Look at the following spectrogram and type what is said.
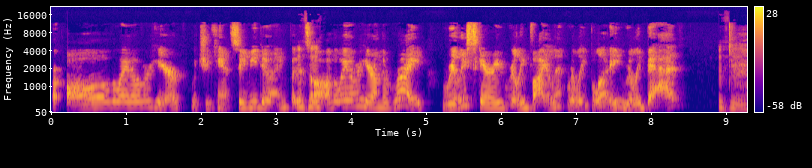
or all the way over here, which you can't see me doing, but it's mm-hmm. all the way over here on the right, really scary, really violent, really bloody, really bad. Mm-hmm.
